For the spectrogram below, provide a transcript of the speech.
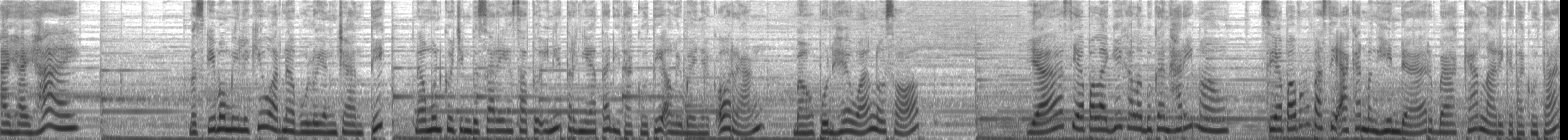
Hai hai hai Meski memiliki warna bulu yang cantik, namun kucing besar yang satu ini ternyata ditakuti oleh banyak orang maupun hewan loh sob. Ya, siapa lagi kalau bukan harimau? Siapa pun pasti akan menghindar bahkan lari ketakutan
